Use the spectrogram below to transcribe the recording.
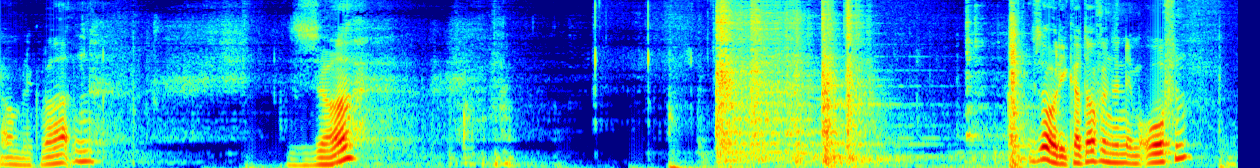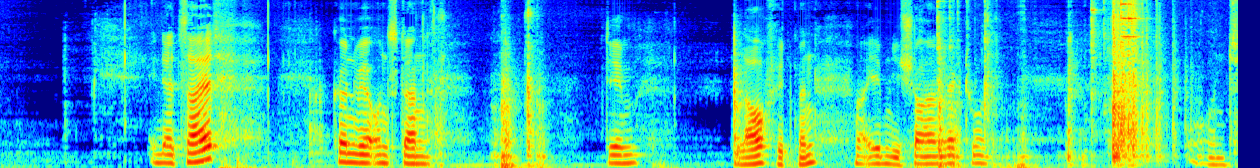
Augenblick warten. So. So, die Kartoffeln sind im Ofen. In der Zeit können wir uns dann dem Lauch widmen. Mal eben die Schalen wegtun. Und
